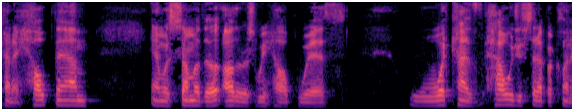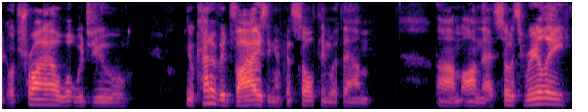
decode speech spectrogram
kind of help them. And with some of the others we help with what kind of how would you set up a clinical trial? What would you you know kind of advising and consulting with them um, on that. So it's really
